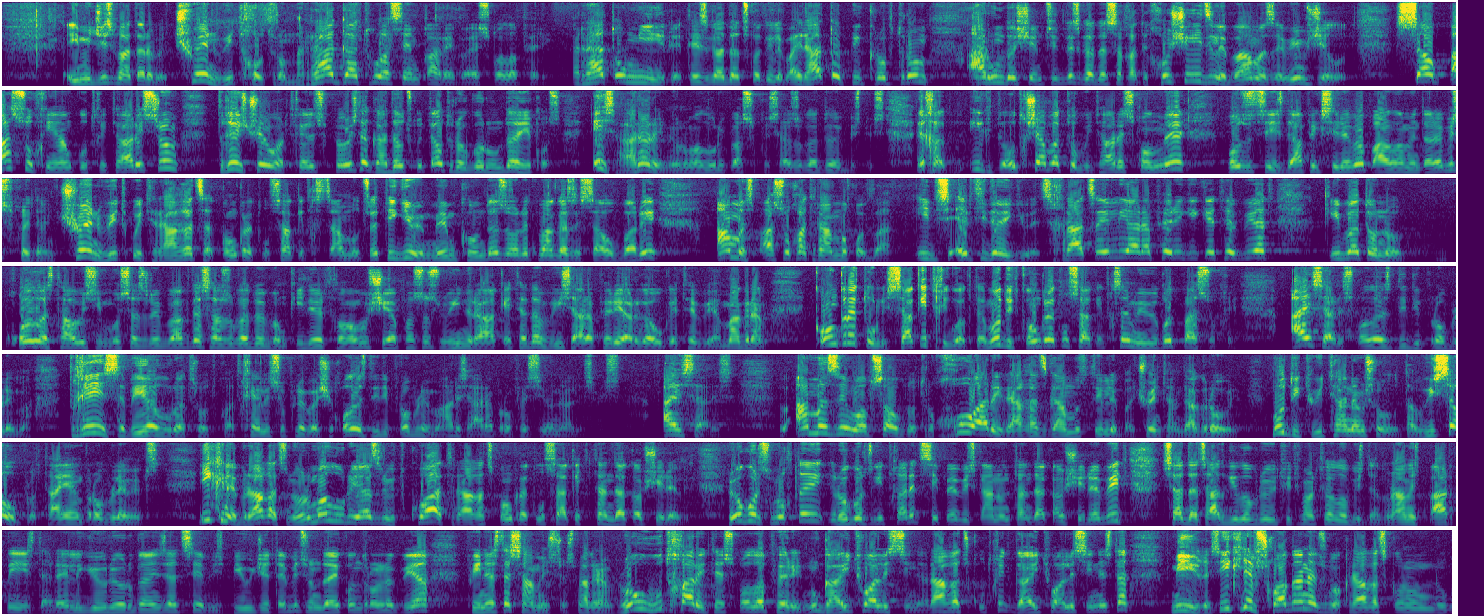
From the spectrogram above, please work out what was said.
იმიჯის მატარებელი. ჩვენ ვითხოვთ, რომ რა გათვლას ემყარება ეს ყველაფერი? რატო მიიღეთ ეს გადაწყვეტილება? აი რატო ფიქრობთ, რომ არ უნდა შემცირდეს გადასახადი? ხო შეიძლება ამაზე ვიმსჯელოთ. სა პასუხი ამ კუთხით არის, რომ დღეს ჩვენ ვართ ხელისუფლებაში და გადავწყვიტავთ როგორ უნდა იყოს. ეს არ არის ნორმალური პასუხი საზოგადოებისთვის. ეხლა იქ ოთხშაბათობით არის ხოლმე პოზიციის დაფიქსირება პარლამენტარების მხრიდან. ჩვენ ვიტყვით რა რაღაცა კონკრეტულ საკითხს წამოწეთ, იგივე მე მქონდა ზორეთ მაგაზე საუბარი, ამას პასუხად რა მოყვება? ის ერთი და იგივე 9 წელი არაფერი გიკეთებიათ, კი ბატონო, ყოველას თავისი მოსაზრება აქვს და საზოგადოებამ კიდევ ერთხელ ამბობს შეაფასოს ვინ რა აკეთა და ვის არაფერი არ გაუკეთებია, მაგრამ კონკრეტული საკითხი გვაქვს და მოდით კონკრეტულ საკითხზე მივიღოთ პასუხი. აი ეს არის ყველაზე დიდი პრობლემა. დღეს რეალურად რო ვთქვა, ხელისუფლებაში ყველაზე დიდი პრობლემა არის არაპროფესიონალიზმის. აი ეს არის. ამაზე ვაფსაუბროთ, რომ ხო არის რაღაც გამოცდილება ჩვენთან დაგროვილი. მოდით ვითანამშრომლოთ და ვისაუბროთ აი ამ პრობლემებს. იქნებ რაღაც ნორმალური აზრი ვთქვათ, რაღაც კონკრეტულ საკითხთან დაკავშირებით. როგორც მოხდა, როგორც გითხარით სიპების კანონთან დაკავშირებით, სადაც ადგილობრივი თვითმმართველობის და რამის პარტიის და რელიგიური ორგანიზაციების ბიუჯეტებიც უნდა ეკონტროლებია ფინანსთა სამინისტროს, მაგრამ რო უთხარით ეს ყველაფერი, ნუ გაითვალისწინა, რაღაც კუთხით გაითვალისწინეს და მიიღეს. იქნებ სხვაგანაც გვაქვს რაღაც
